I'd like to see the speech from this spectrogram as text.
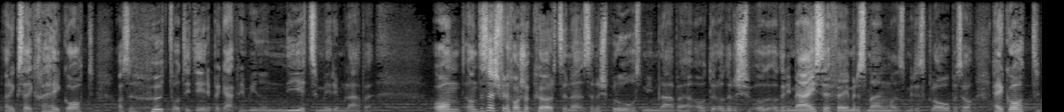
habe ich gesagt, hey Gott, also heute will ich dir begegnen wie noch nie zu mir im Leben. Und, und das hast du vielleicht auch schon gehört, so einen, so einen Spruch aus meinem Leben. Oder, oder, oder im ISF haben wir das manchmal, dass wir das glauben. So, hey Gott,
